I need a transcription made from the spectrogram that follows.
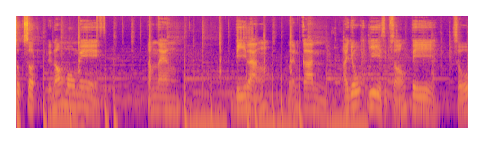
สุขสด หรือน้องโมเมำแหน่งบีหลัง เหมือนกัน อายุ 22 ปี สูง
